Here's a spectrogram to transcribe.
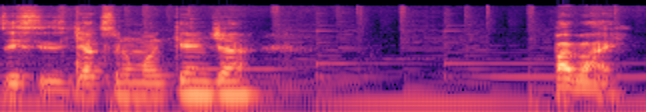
This is Jackson Mwankenja. Bye bye.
